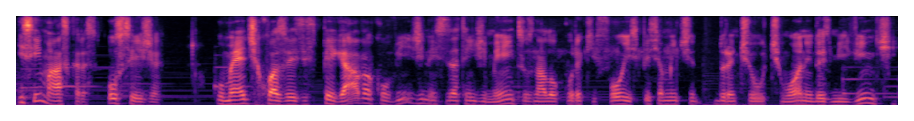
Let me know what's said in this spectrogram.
e sem máscaras, ou seja, o médico às vezes pegava a Covid nesses atendimentos, na loucura que foi, especialmente durante o último ano, em 2020,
